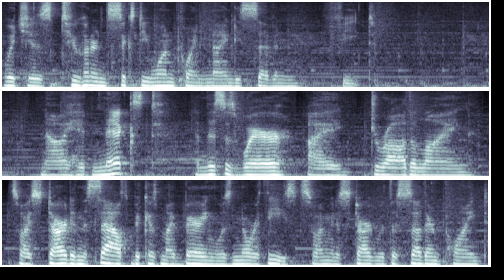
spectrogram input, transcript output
which is 261.97 feet. Now I hit next and this is where I draw the line so I start in the south because my bearing was northeast. So I'm going to start with the southern point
